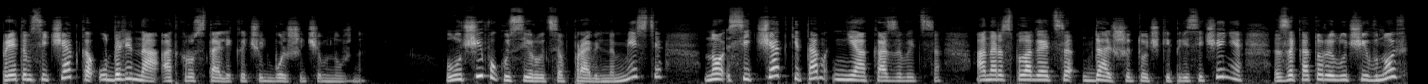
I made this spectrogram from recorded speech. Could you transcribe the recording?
При этом сетчатка удалена от хрусталика чуть больше, чем нужно. Лучи фокусируются в правильном месте, но сетчатки там не оказывается. Она располагается дальше точки пересечения, за которой лучи вновь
